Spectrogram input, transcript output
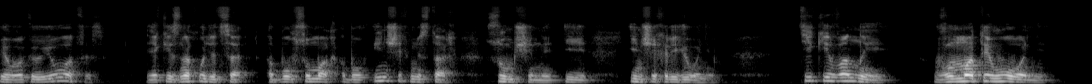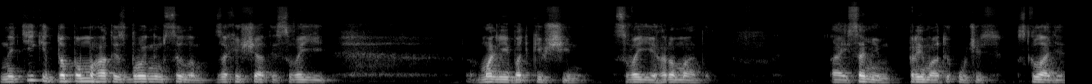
евакуюватися, які знаходяться або в Сумах, або в інших містах Сумщини і інших регіонів, тільки вони вмотивовані не тільки допомагати Збройним силам захищати свої малі батьківщини, свої громади, а й самим приймати участь в складі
